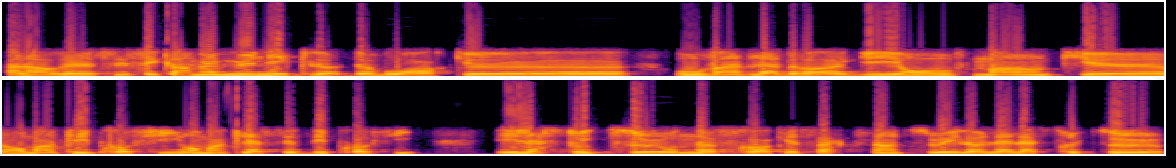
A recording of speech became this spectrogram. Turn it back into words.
Alors, euh, c'est c'est quand même unique là, de voir que euh, on vend de la drogue et on manque, euh, on manque les profits, on manque la cible des profits. Et la structure ne fera que s'accentuer. là. La, la structure,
